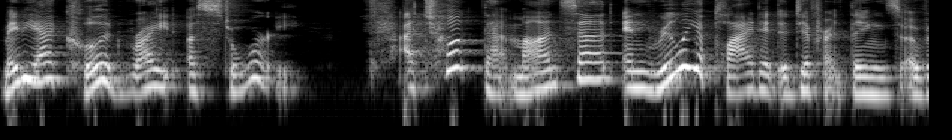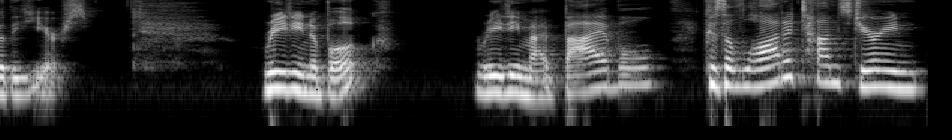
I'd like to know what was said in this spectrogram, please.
maybe I could write a story. I took that mindset and really applied it to different things over the years. Reading a book, reading my Bible, because a lot of times during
